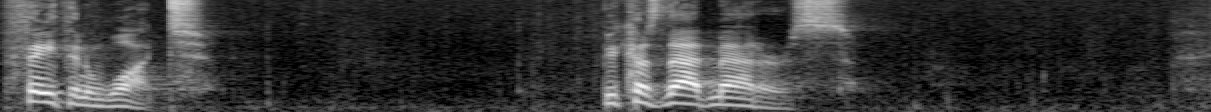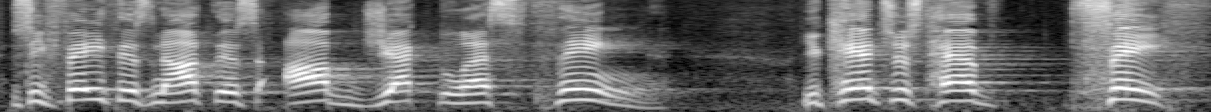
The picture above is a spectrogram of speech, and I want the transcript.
faith in what? Because that matters. You see, faith is not this objectless thing. You can't just have faith.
